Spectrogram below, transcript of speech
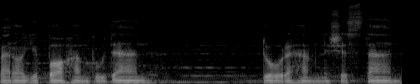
برای با هم بودن دور هم نشستن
